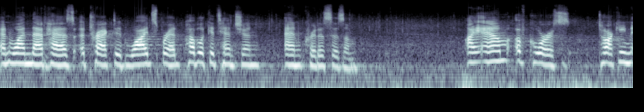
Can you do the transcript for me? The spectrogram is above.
and one that has attracted widespread public attention and criticism. I am, of course, talking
